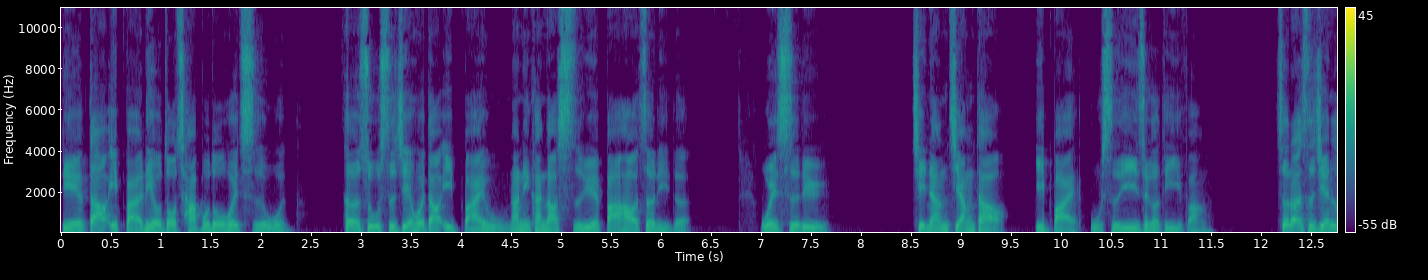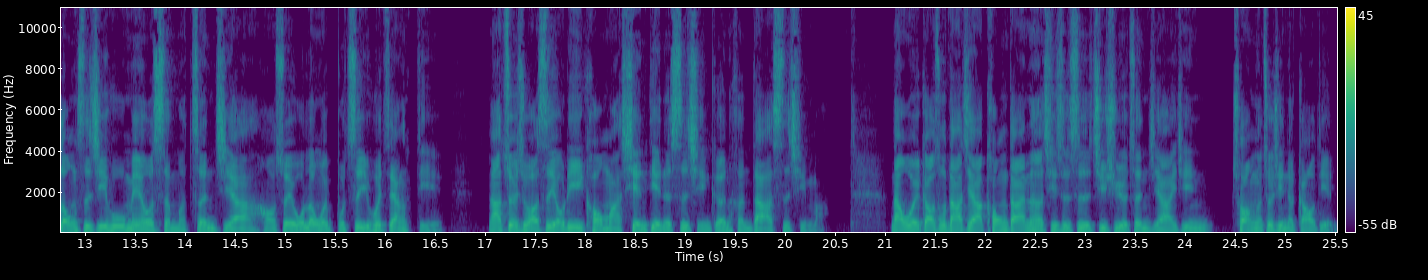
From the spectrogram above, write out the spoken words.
跌到一百六都差不多会持稳，特殊事件会到一百五。那你看到十月八号这里的维持率竟然降到一百五十一这个地方，这段时间融资几乎没有什么增加，好，所以我认为不至于会这样跌。那最主要是有利空嘛，限电的事情跟恒大的事情嘛。那我也告诉大家，空单呢其实是继续的增加，已经创了最近的高点。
